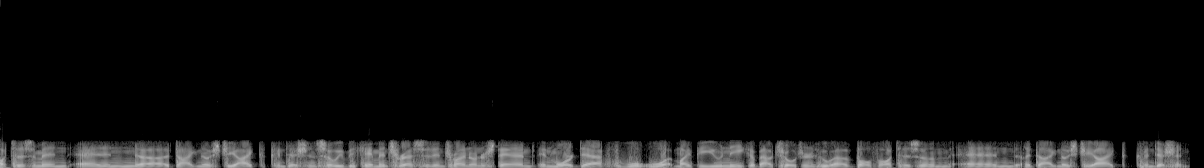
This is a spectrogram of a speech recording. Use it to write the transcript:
autism and, and uh, diagnosed GI conditions. So we became interested in trying to understand in more depth w- what might be unique about children who have both autism and a diagnosed GI condition.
